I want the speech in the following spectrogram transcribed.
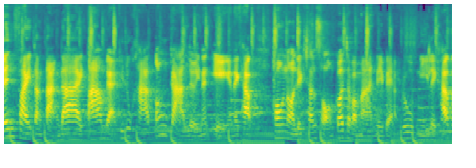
เล่นไฟต่างๆ ได้ ตามแบบที่ลูกค้าต้องการเลยนั่นเองนะครับห้องนอนเล็กชั้น 2 ก็จะประมาณในแบบรูปนี้เลยครับ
